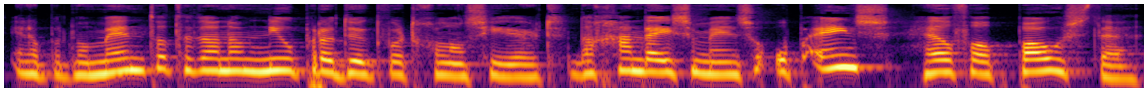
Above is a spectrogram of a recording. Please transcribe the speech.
En op het moment dat er dan een nieuw product wordt gelanceerd, dan gaan deze mensen opeens heel veel posten.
